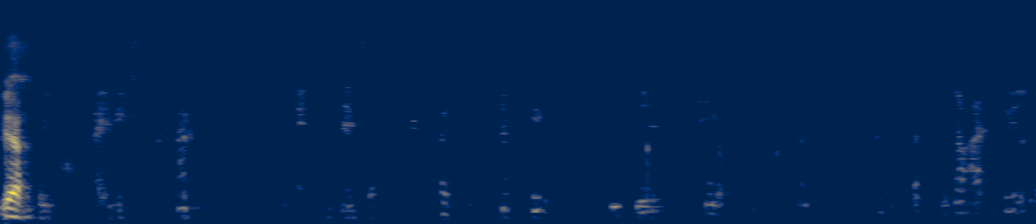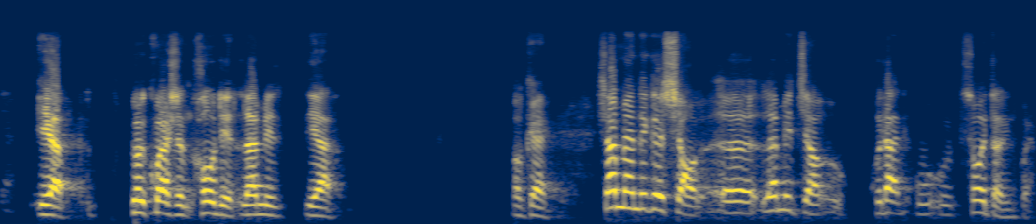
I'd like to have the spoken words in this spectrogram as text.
，Yeah。Yeah, good question. Hold it. Let me. Yeah. OK. 下面那个小呃，Let me 讲回答我我稍微等一会儿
